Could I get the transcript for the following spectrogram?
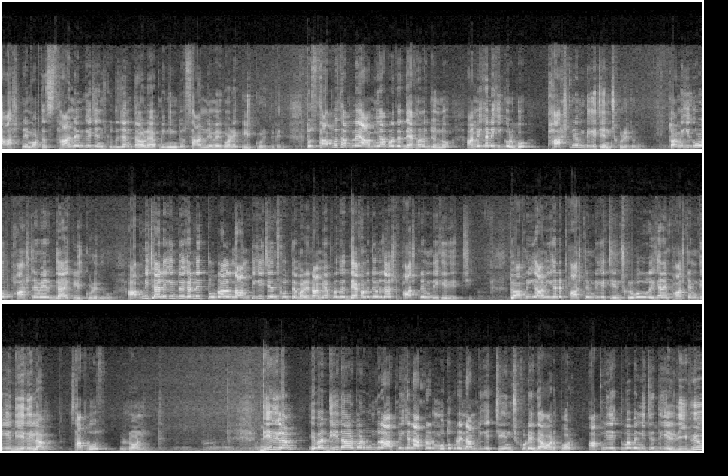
লাস্ট নেম অর্থাৎ সার নেমকে চেঞ্জ করতে চান, তাহলে আপনি কিন্তু সার নেমের ঘরে ক্লিক করে দেবেন। তো সাপোজ আপনার আমি আপনাদের দেখানোর জন্য, আমি এখানে কি করব? ফার্স্ট নেম দিকে চেঞ্জ করে দেবো। তো আমি কি করব? ফার্স্ট নেমের গায়ে ক্লিক করে দেবো। আপনি চাইলে কিন্তু এখানে টোটাল নামটিকেই চেঞ্জ করতে পারেন। আমি আপনাদের দেখানোর জন্য জাস্ট ফার্স্ট নেম দেখিয়ে দিচ্ছি। তো আপনি, আমি এখানে ফার্স্ট নেমটিকে চেঞ্জ করব। তো এখানে ফার্স্ট নেমটিকে দিয়ে দিলাম সাপোজ রনিত। দিয়ে দিলাম। এবার দিয়ে দেওয়ার পর বন্ধুরা, আপনি এখানে আপনার মতো করে নামটিকে চেঞ্জ করে দেওয়ার পর আপনি দেখতে পাবেন নিচের দিকে রিভিউ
